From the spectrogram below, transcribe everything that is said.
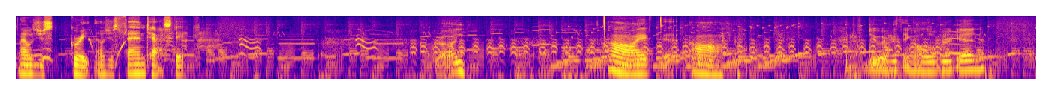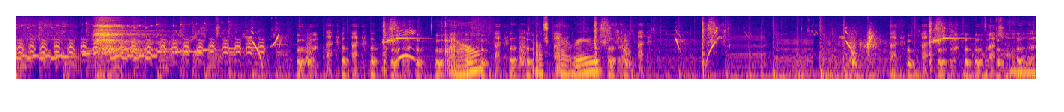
That was just great. That was just fantastic. Run. Oh, I have to, oh. I have to do everything all over again. Ow. That was kind of rude. Okay.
